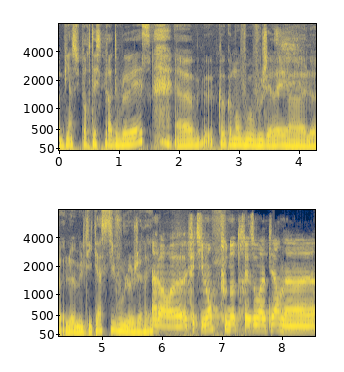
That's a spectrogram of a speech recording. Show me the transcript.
bien supporté sur AWS. comment vous, vous gérez le, le, multicast, si vous le gérez? Alors, euh, effectivement, tout notre réseau interne euh,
